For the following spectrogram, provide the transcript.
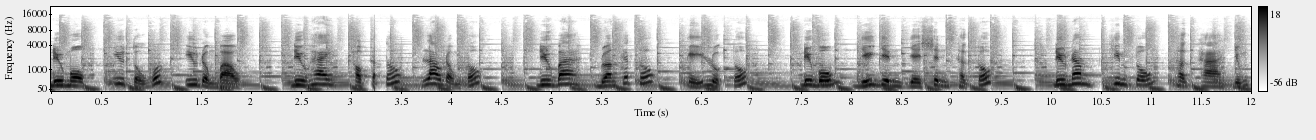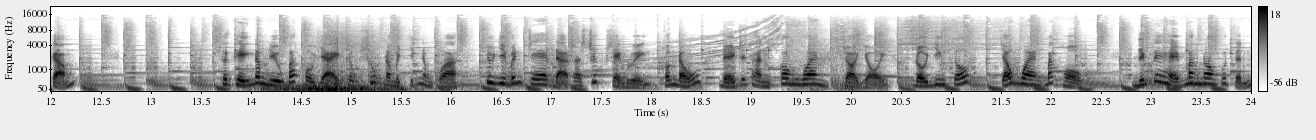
Điều 1. Yêu tổ quốc, yêu đồng bào. Điều 2. Học tập tốt, lao động tốt. Điều 3. Đoàn kết tốt, kỷ luật tốt. Điều 4. Giữ gìn vệ sinh thật tốt. Điều 5. Khiêm tốn, thật thà, dũng cảm. Thực hiện năm điều bác Hồ dạy trong suốt 59 năm qua, thiếu nhi Bến Tre đã ra sức rèn luyện, phấn đấu để trở thành con ngoan, trò giỏi, đội viên tốt, cháu ngoan bác Hồ. Những thế hệ măng non của tỉnh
